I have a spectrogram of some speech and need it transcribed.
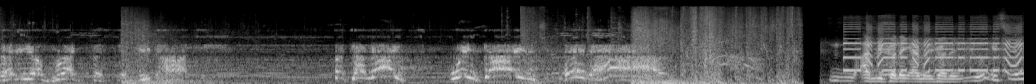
Ready your breakfast and eat hearty. But tonight, we dine in hell! I'm recording, I'm recording. Look, it's me!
